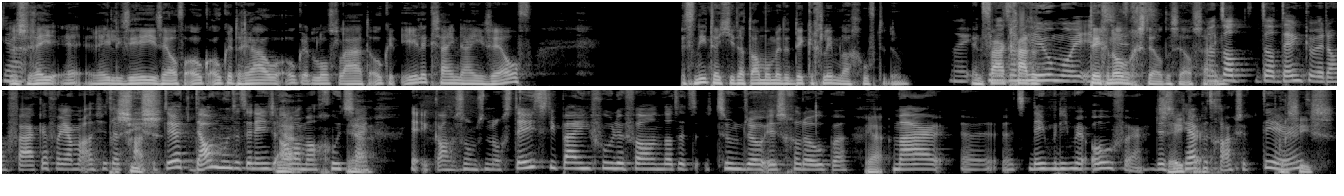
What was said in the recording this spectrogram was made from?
Ja. Dus re- eh, realiseer jezelf ook, ook het rouwen, ook het loslaten, ook het eerlijk zijn naar jezelf. Het is niet dat je dat allemaal met een dikke glimlach hoeft te doen. Nee, en vaak gaat het mooi. Tegenovergestelde zelfs zijn. Want dat, dat denken we dan vaak. Hè? Van ja, maar als je het Precies. hebt geaccepteerd, dan moet het ineens Ja. allemaal goed zijn. Ja, ik kan soms nog steeds die pijn voelen van dat het toen zo is gelopen. Maar eh, het neemt me niet meer over. Dus ik heb het geaccepteerd. precies.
